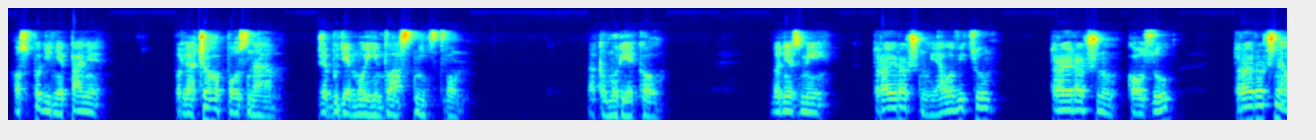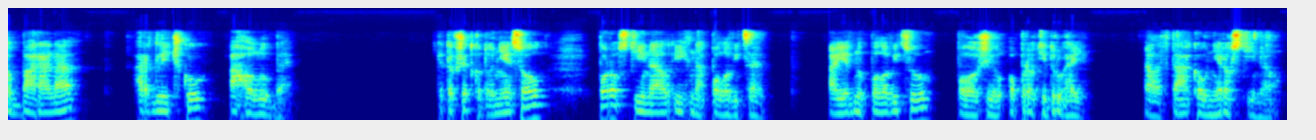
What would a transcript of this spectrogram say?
hospodine pane, podľa čoho poznám, že bude mojím vlastníctvom? Na tomu riekol. Dones mi trojročnú jalovicu, trojročnú kozu, trojročného barana, hrdličku a holube. Keď to všetko doniesol, porostínal ich na polovice a jednu polovicu položil oproti druhej, ale vtákov nerostínal.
